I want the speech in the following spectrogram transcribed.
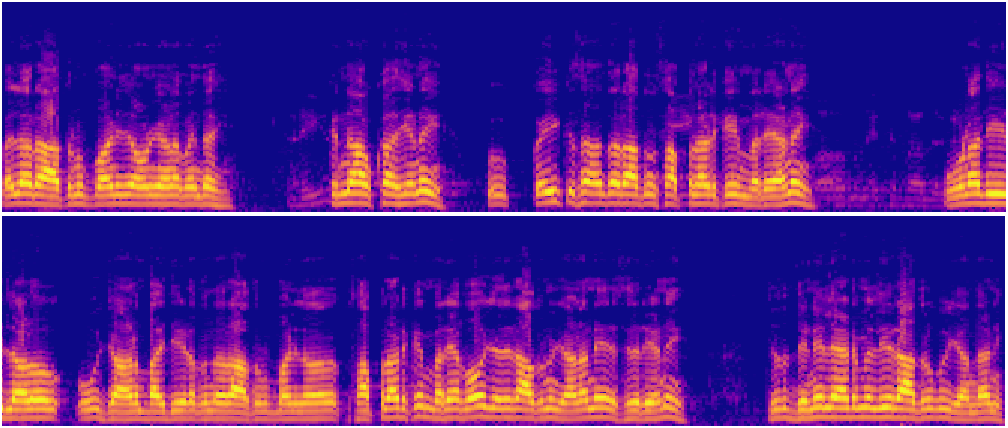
ਪਹਿਲਾਂ ਰਾਤ ਨੂੰ ਪਾਣੀ ਲਾਉਣ ਜਾਣਾ ਪੈਂਦਾ ਸੀ। ਕਿੰਨਾ ਔਖਾ ਸੀ ਨਾ ਜੀ। ਕੋਈ- ਕਈ ਕਿਸਾਨ ਤਾਂ ਰਾਤ ਨੂੰ ਸੱਪ ਲੜ ਕੇ ਮਰਿਆ ਨਾ ਜੀ। ਉਹਨਾਂ ਦੀ ਲਾ ਲਓ ਉਹ ਜਾਨ ਬਚਦੀ ਜਿਹੜਾ ਬੰਦਾ ਰਾਤ ਨੂੰ ਪਾਣੀ ਲਾਉਂਦਾ ਸੱਪ ਲੜ ਕੇ ਮਰਿਆ ਬਹੁਤ ਜ਼ਿਆਦਾ ਰਾਤ ਨੂੰ ਜਾਣਾ ਨਹੀਂ ਸਵੇਰੇ ਨੇ ਜਦੋਂ ਦਿਨੇ ਲਾਈਟ ਮਿਲਦੀ ਹੈ, ਰਾਤ ਨੂੰ ਕੋਈ ਜਾਂਦਾ ਨਹੀਂ।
